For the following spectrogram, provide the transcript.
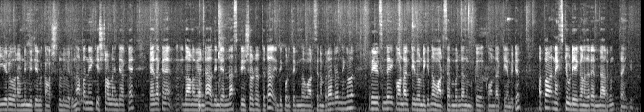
ഈ ഒരു റണ്ണിങ് മെറ്റീരിയൽ കളക്ഷനിൽ വരുന്നത്. അപ്പോൾ നിങ്ങൾക്ക് ഇഷ്ടമുള്ളതിന്റെ ഒക്കെ ഏതൊക്കെ ഇതാണ് വേണ്ട അതിന്റെ എല്ലാം സ്ക്രീൻഷോട്ട് എടുത്തിട്ട് ഇത് കൊടുത്തിരുന്ന വാട്സപ്പ് നമ്പർ അല്ലെങ്കിൽ നിങ്ങൾ പ്രീവിയസിന്റെ കോൺടാക്ട് ചെയ്തുകൊണ്ടിരിക്കുന്ന വാട്സാപ്പ് നമ്പറിൽ നമുക്ക് കോൺടാക്ട് ചെയ്യാൻ പറ്റും. അപ്പോൾ നെക്സ്റ്റ് വീഡിയോ കാണുന്നവരെ എല്ലാവർക്കും താങ്ക്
